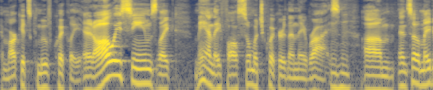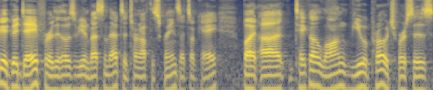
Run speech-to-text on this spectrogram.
and markets can move quickly. And it always seems like, man, they fall so much quicker than they rise. Mm-hmm. Um, and so maybe a good day for those of you investing in that to turn off the screens. That's okay but uh, take a long view approach versus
